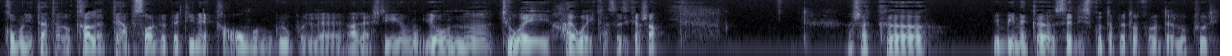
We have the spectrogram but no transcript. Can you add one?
comunitatea locală te absorbe pe tine ca om în grupurile alea, știi? E un uh, two-way highway, ca să zic așa. Așa că e bine că se discută pe tot felul de lucruri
